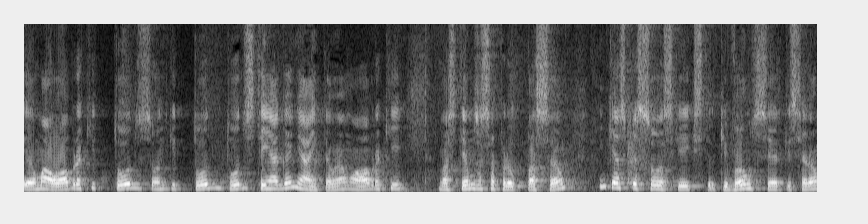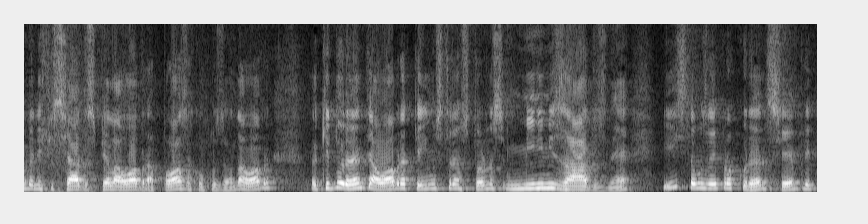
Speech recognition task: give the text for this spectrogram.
é, uma obra que todos, onde que todo, todos têm a ganhar. Então é uma obra que nós temos essa preocupação em que as pessoas que, que vão ser, que serão beneficiadas pela obra após a conclusão da obra, que durante a obra tenham os transtornos minimizados, né? E estamos aí procurando sempre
